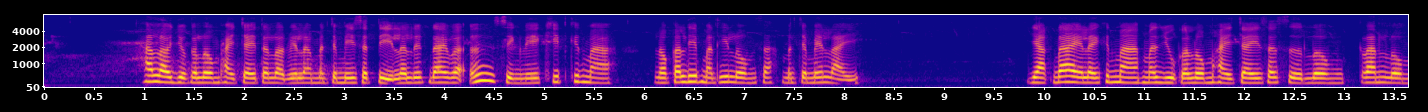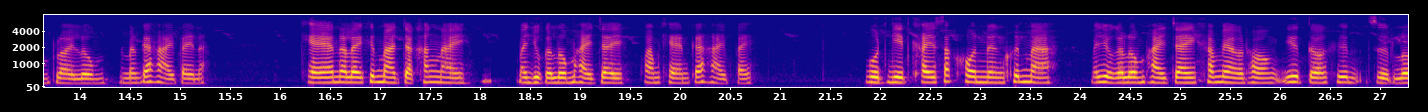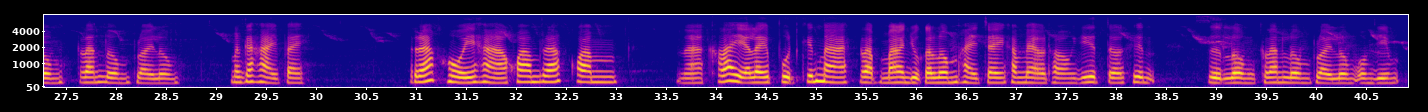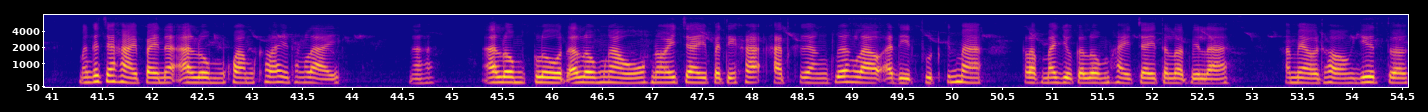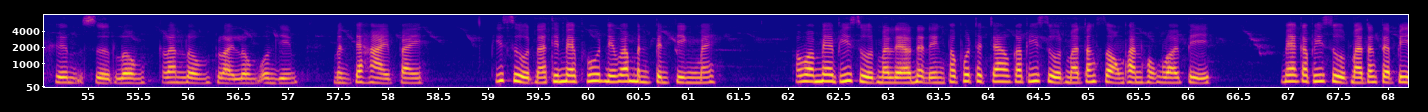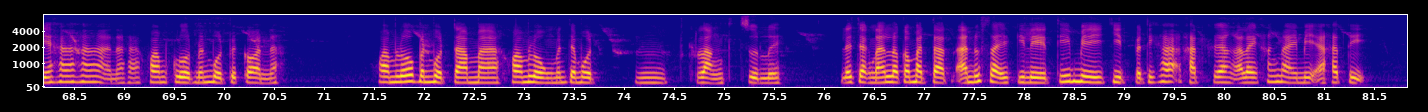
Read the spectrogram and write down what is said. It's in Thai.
ถ้าเราอยู่กับลมหายใจตลอดเวลามันจะมีสติระลึกได้ว่า เออสิ่งนี้คิดขึ้นมา เราก็รีบมาที่ลมซะมันจะไม่ไหล อยากได้อะไรขึ้นมามาอยู่กับลมหายใจซะสูดลม กลั้นลม ปล่อยลม มันก็หายไปนะแค้นอะไรขึ้นมาจากข้างใน มาอยู่กับลมหายใจ ความแค้นก็หายไปหงุดหงิดใครสักคนหนึ่งขึ้นมา มาอยู่กับลมหายใจข้าแมวทอง ยืดตัวขึ้น สูดลม กลั้นลม ปล่อยลม มันก็หายไป รักโหยหาความรักความนะใคร่อะไรผุดขึ้นมา กลับมาอยู่กับลมหายใจข้าแมวทอง ยืดตัวขึ้น สูดลม กลั้นลม ปล่อยลมอมยิ้ม มันก็จะหายไปนะ อารมณ์ความใคร่ทั้งหลายนะคะอารมณ์โกรธอารมณ์เหงา น้อยใจปฏิฆะขัดเคืองเรื่องราวอดีตผุดขึ้นมา กลับมาอยู่กับลมหายใจตลอดเวลา แมวทองยืดตัวขึ้น สูดลม กลั้นลม ปล่อยลมอมยิ้ม มันจะหายไป พิสูจน์นะที่แม่พูดนี่ว่ามันเป็นจริงไหม เพราะว่าแม่พิสูจน์มาแล้วนั่นเองพระพุทธเจ้าก็พิสูจน์มาตั้งสองพันหกร้อยปี แม่ก็พิสูจน์มาตั้งแต่ปีห้าห้านะคะ ความโกรธมันหมดไปก่อนนะ ความโลภมันหมดตามมา ความหลงมันจะหมดหลังสุดเลย และจากนั้นเราก็มาตัดอนุสัยกิเลสที่มีจิตปฏิฆะขัดเคืองอะไรข้างในมีอคติ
